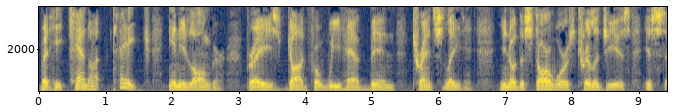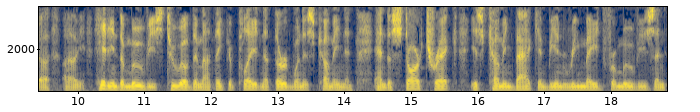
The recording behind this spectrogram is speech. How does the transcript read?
but he cannot take any longer. Praise God, for we have been translated. You know, the Star Wars trilogy is is uh, uh, hitting the movies. Two of them, I think, are played, and a third one is coming. And and the Star Trek is coming back and being remade for movies. And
